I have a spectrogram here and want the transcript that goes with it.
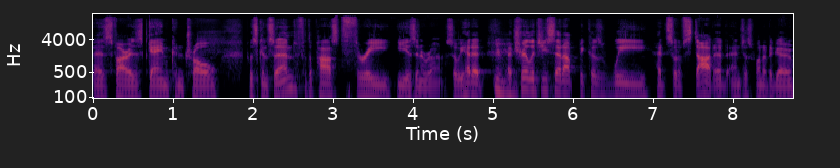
as far as game control was concerned for the past three years in a row. So we had a, a trilogy set up because we had sort of started and just wanted to go.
